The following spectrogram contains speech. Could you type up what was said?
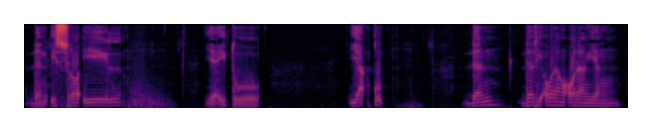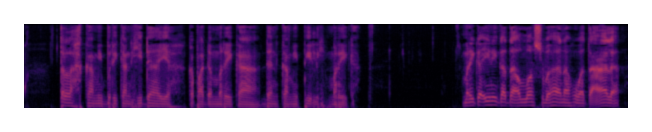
dan Israel yaitu Yakub dan dari orang-orang yang telah kami berikan hidayah kepada mereka dan kami pilih mereka. Mereka ini kata Allah Subhanahu wa taala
